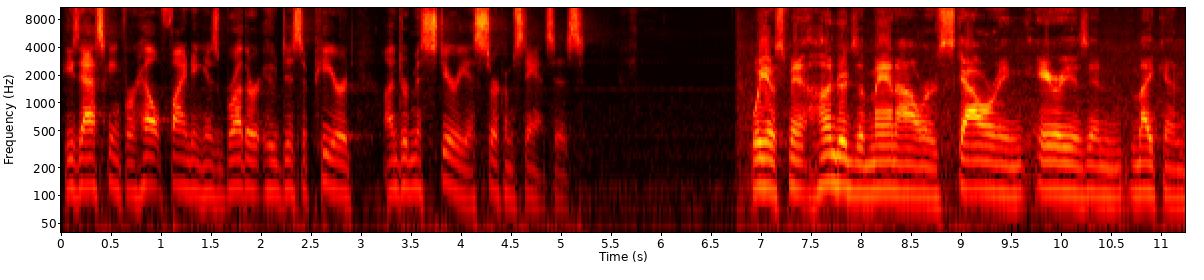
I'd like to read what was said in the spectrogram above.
He's asking for help finding his brother who disappeared under mysterious circumstances. We have spent hundreds of man hours scouring areas in Macon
